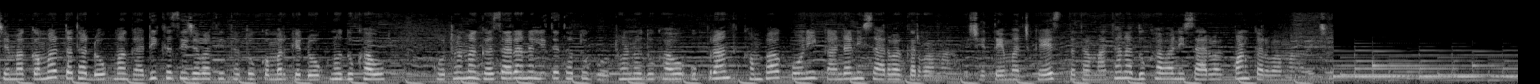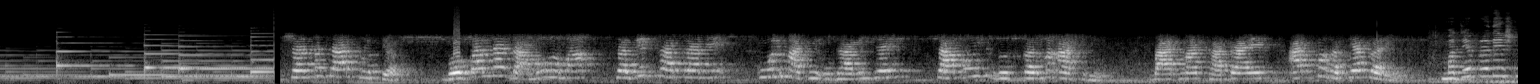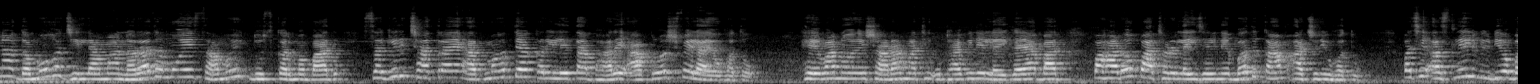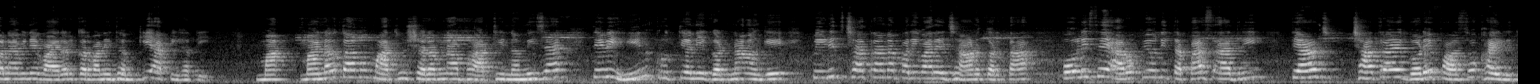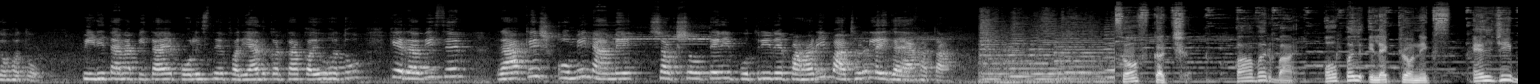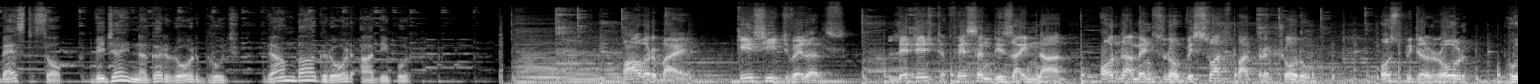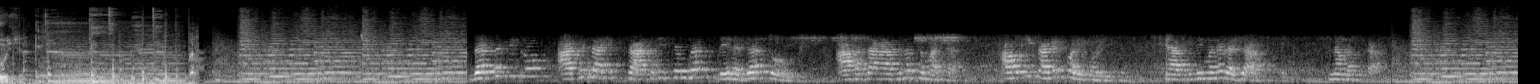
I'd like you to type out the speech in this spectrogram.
જેમાં કમર તથા ડોકમાં ગાદી ખસી જવાથી થતું કમર કે ડોકનો દુખાવો, ગોઠણમાં ઘસારાને લીધે થતું ગોઠણનો દુખાવો ઉપરાંત ખંભા, કોણી, કાંડાની સારવાર કરવામાં આવે છે. તેમજ ગેસ તથા માથાના દુખાવાની સારવાર પણ કરવામાં આવે છે. શર્મસાર કૃત્ય ભોપાલના ગામોમાં સગીર છાત્રાને સ્કૂલમાંથી ઉઠાવી જઈ સામૂહિક દુષ્કર્મ આચર્યું. બાદમાં છાત્રાએ આત્મહત્યા કરી. મધ્યપ્રદેશના દમોહ જિલ્લામાં નરાધમોએ સામૂહિક દુષ્કર્મ બાદ સગીર છાત્રાએ આત્મહત્યા કરી લેતા ભારે આક્રોશ ફેલાયો હતો. હેવાનોએ શાળામાંથી ઉઠાવીને લઈ ગયા બાદ પહાડો પાછળ લઈ જઈને બદકામ આચર્યું હતું. પછી અશ્લીલ વીડિયો બનાવીને વાયરલ કરવાની ધમકી આપી હતી. માનવતાનું માથું શરમના ભારથી નમી જાય તેવી હીન કૃત્યની ઘટના અંગે પીડિત છાત્રાના પરિવારે જાણ કરતા પોલીસે આરોપીઓની તપાસ આદરી ત્યાં જ છાત્રાએ ગળે ફાંસો ખાઈ લીધો હતો. પીડિતાના પિતાએ પોલીસને ફરિયાદ કરતા કહ્યું હતું કે રવિસેન રાકેશ કુમી નામે શખ્સો તેની પુત્રીને પહાડી પાછળ લઈ ગયા હતા. સોફ Kutch power by Opal electronics LG best shop Vijaynagar road Bhuj Rambag road Adipur. Power by KC jewellers latest fashion ડિઝાઇનના ઓર્નામેન્ટ્સનો વિશ્વાસપાત્ર શોરૂમ, હોસ્પિટલ રોડ, ભુજ. દર્શક આજે તારીખ સાત ડિસેમ્બર બે હજાર ચોવીસ. આ હતા આજના સમાચાર. આવતીકાલે ફરી મળીશું. ત્યાં સુધી મને રજા આપશે નમસ્કાર.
